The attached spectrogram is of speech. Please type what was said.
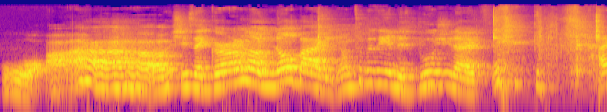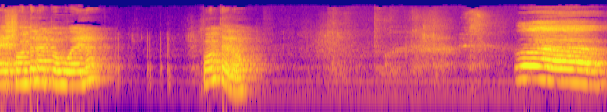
Wow. She said, girl, I don't love nobody. I'm too busy in this bougie life. Ale, póntelo al pejuelo. Póntelo. Whoa.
